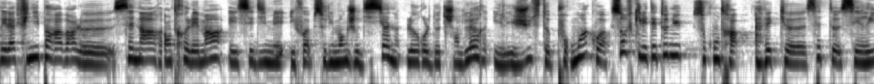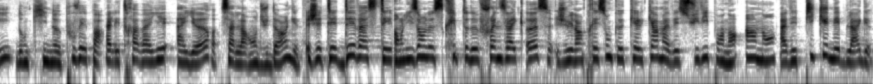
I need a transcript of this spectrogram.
Il a fini par avoir le scénar entre les mains et il s'est dit mais il faut absolument que j'auditionne le rôle de Chandler, il est juste pour moi quoi. Sauf qu'il était tenu sous contrat avec euh, cette série donc il ne pouvait pas aller travailler ailleurs. Ça l'a rendu dingue. J'étais dévastée. En lisant le script de Friends Like Us, j'ai eu l'impression que quelqu'un m'avait suivi pendant un an, avait piqué mes blagues,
